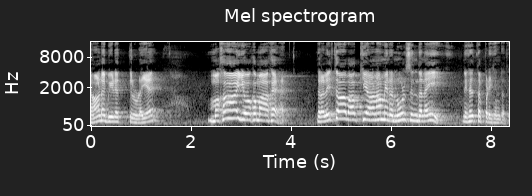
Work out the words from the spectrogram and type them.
ஞானபீடத்தினுடைய மகாயோகமாக லலிதா வாக்கியானம் என்ற நூல் சிந்தனை நிகழ்த்தப்படுகின்றது.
